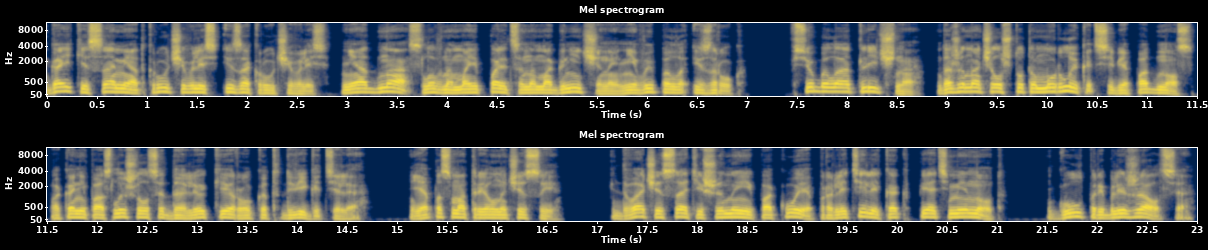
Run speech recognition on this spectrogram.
Гайки сами откручивались и закручивались. Ни одна, словно мои пальцы намагничены, не выпала из рук. Все было отлично. Даже начал что-то мурлыкать себе под нос, пока не послышался далекий рокот двигателя. Я посмотрел на часы. Два часа тишины и покоя пролетели как пять минут. Гул приближался.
